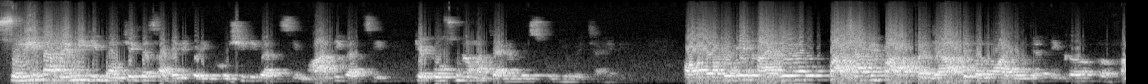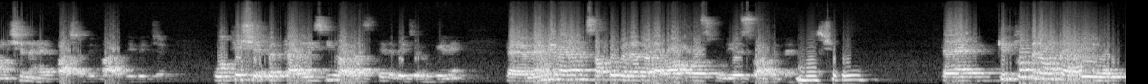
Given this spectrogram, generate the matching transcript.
ਸੁਨੀਤਾ ਮੈਮੀ ਜੀ ਪਹੁੰਚੇ ਤਾਂ ਸਾਡੇ ਲਈ ਬੜੀ ਖੁਸ਼ੀ ਦੀ ਗੱਲ ਸੀ ਮਾਣ ਦੀ ਗੱਲ ਸੀ ਕਿ ਪੋਸੂਨਾਮਾ ਚੈਨਲ ਦੇ ਸਟੂਡੀਓ ਵਿੱਚ ਆਏ ਨੇ ਔਰ ਕਿਉਂਕਿ ਅੱਜ ਭਾਸ਼ਾ ਵਿਭਾਗ ਪੰਜਾਬ ਦੇ ਵੱਲੋਂ ਆਯੋਜਿਤ ਇੱਕ ਫੰਕਸ਼ਨ ਹੈ ਭਾਸ਼ਾ ਵਿਭਾਗ ਦੇ ਵਿੱਚ ਉੱਥੇ ਸ਼ਿਰਕਤ ਕਰਨੀ ਸੀ ਔਰ ਰਸਤੇ ਦੇ ਵਿੱਚ ਰੁਕੇ ਨੇ ਮੈਮੀ ਮੈਡਮ ਸਭ ਤੋਂ ਪਹਿਲਾਂ ਤੁਹਾਡਾ ਬਹੁਤ ਬਹੁਤ ਸਟੂਡੀਓ ਸਵਾਗਤ ਹੈ ਬਹੁਤ ਸ਼ੁਕਰੀਆ ਅਹ, ਕਿੱਥੋਂ ਬਿਲੋਂਗ ਕਰਦੇ ਹੋ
